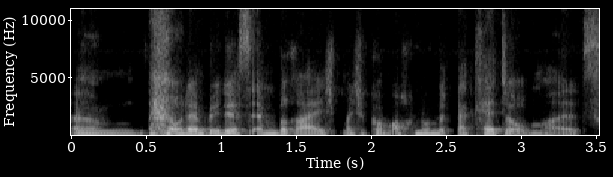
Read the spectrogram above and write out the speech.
Ähm, oder im BDSM-Bereich, manche kommen auch nur mit einer Kette um den Hals.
